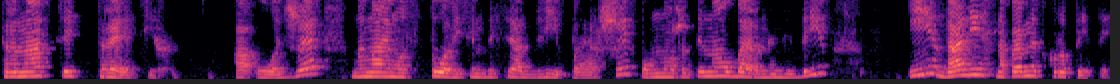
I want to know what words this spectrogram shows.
13 третіх. А отже, ми маємо 182 перших помножити на обернений дріб і далі, напевне, скоротити.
